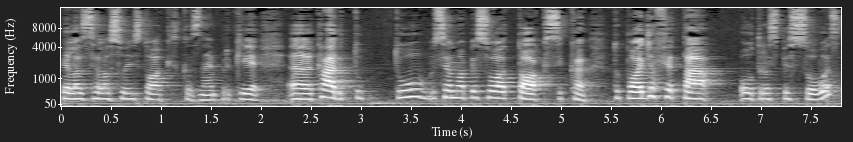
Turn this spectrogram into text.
pelas relações tóxicas, né? Porque, uh, claro, tu, tu sendo uma pessoa tóxica, tu pode afetar outras pessoas,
